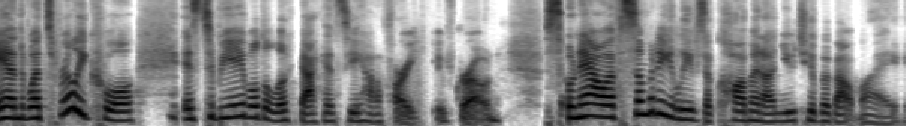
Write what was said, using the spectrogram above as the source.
And what's really cool is to be able to look back and see how far you've grown. So now, if somebody leaves a comment on YouTube about my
